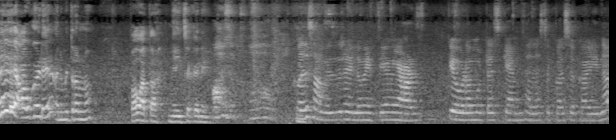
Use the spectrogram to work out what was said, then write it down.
लय अवघड आहे. आणि मित्रांनो पाहू आता न्यायचं का नाही. मला सांगायचं राहिलं माहितीये मी आज. केवढा मोठा स्कॅम झाला सकाळ सकाळी ना.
